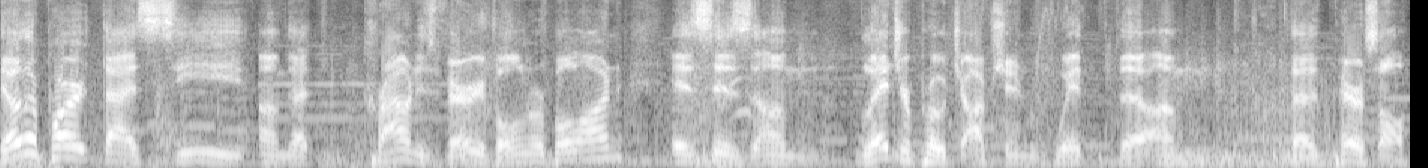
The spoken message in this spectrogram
The other part that I see um, that Crown is very vulnerable on is his um, ledge approach option with the um, the parasol.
